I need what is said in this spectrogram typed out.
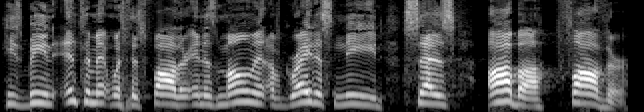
he's being intimate with his father, in his moment of greatest need, says, Abba, Father.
